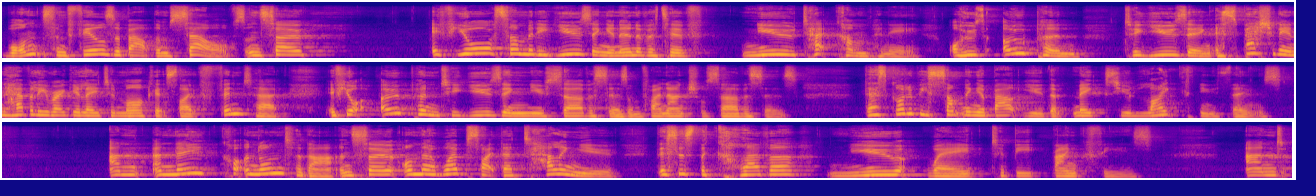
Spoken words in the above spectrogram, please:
wants and feels about themselves. And so, if you're somebody using an innovative new tech company or who's open to using, especially in heavily regulated markets like fintech, if you're open to using new services and financial services, there's got to be something about you that makes you like new things. And, and they cottoned on to that. And so on their website, they're telling you this is the clever new way to beat bank fees. And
